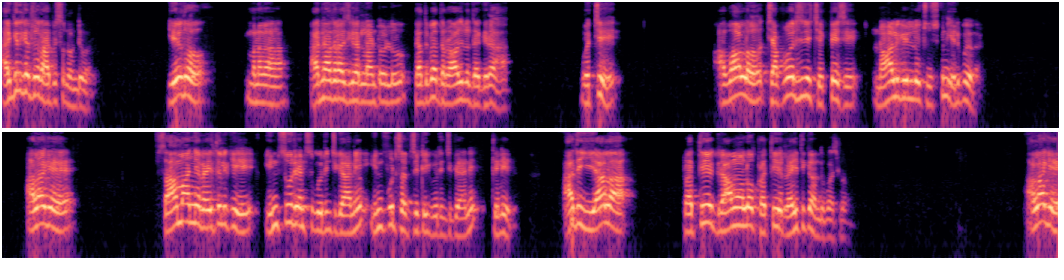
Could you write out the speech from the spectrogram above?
అగ్రికల్చర్ ఆఫీసులు ఉండేవారు. ఏదో మన హరినాథరాజు గారు లాంటి వాళ్ళు పెద్ద పెద్ద రాజుల దగ్గర వచ్చి వాళ్ళు చెప్పవలసింది చెప్పేసి నాలుగిళ్ళు చూసుకుని వెళ్ళిపోయేవారు అలాగే సామాన్య రైతులకి ఇన్సూరెన్స్ గురించి కానీ ఇన్పుట్ సబ్సిడీ గురించి కానీ తెలియదు అది ఇవాళ ప్రతి గ్రామంలో ప్రతి రైతుకి అందుబాటులో ఉంది. అలాగే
